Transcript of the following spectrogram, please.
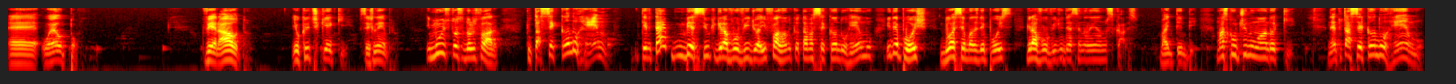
é, o Elton, Veraldo, eu critiquei aqui, vocês lembram? E muitos torcedores falaram: tu tá secando o Remo. Teve até imbecil que gravou vídeo aí falando que eu tava secando o Remo e depois, duas semanas depois, gravou vídeo descendo a lenha nos caras. Vai entender. Mas continuando aqui, né? Tu tá secando o Remo,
